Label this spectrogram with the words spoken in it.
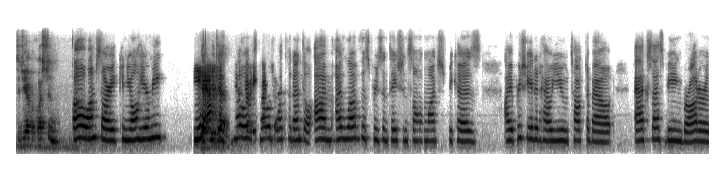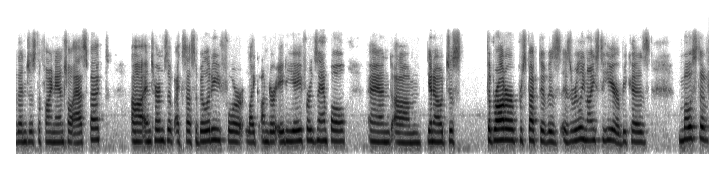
did you have a question? Oh, I'm sorry. Can you all hear me? Yeah. we can. That was, that was accidental. Um, I love this presentation so much because I appreciated how you talked about access being broader than just the financial aspect uh, in terms of accessibility for like under ADA, for example. And, um, you know, just the broader perspective is, is really nice to hear because most of,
